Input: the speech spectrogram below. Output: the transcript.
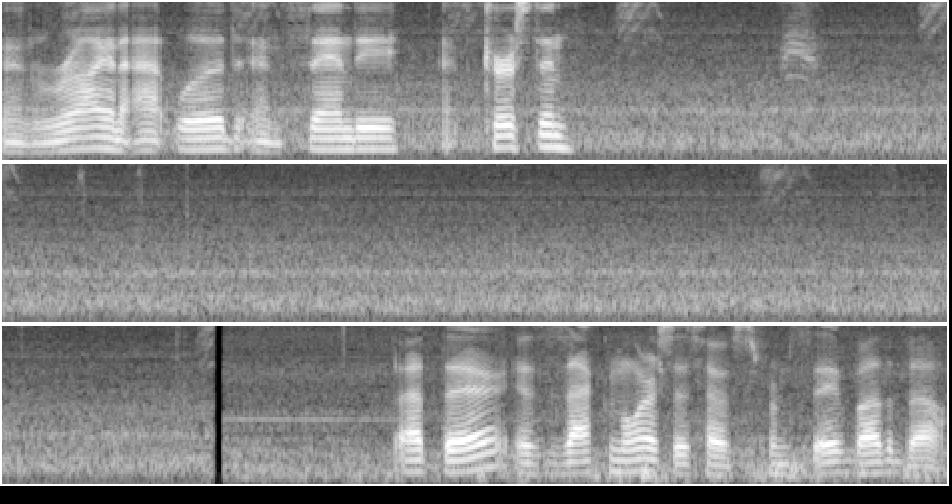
and Ryan Atwood and Sandy and Kirsten. That there is Zack Morris's house from Saved by the Bell.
